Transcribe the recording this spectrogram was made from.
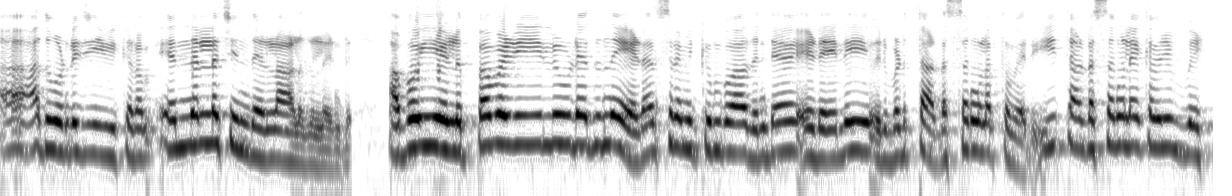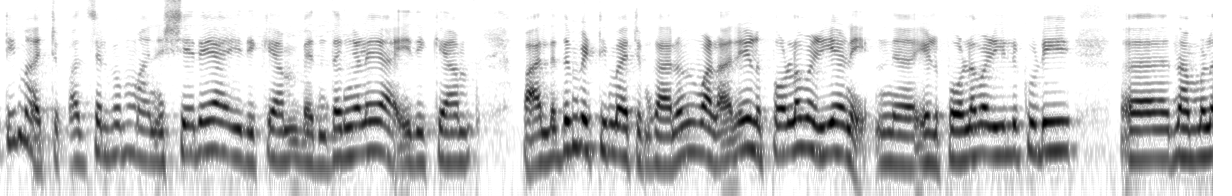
അതുകൊണ്ട് ജീവിക്കണം എന്നുള്ള ചിന്തയുള്ള ആളുകളുണ്ട്. അപ്പോൾ ഈ എളുപ്പ വഴിയിലൂടെ അത് നേടാൻ ശ്രമിക്കുമ്പോൾ അതിന്റെ ഇടയിൽ ഒരുപാട് തടസ്സങ്ങളൊക്കെ വരും. ഈ തടസ്സങ്ങളെയൊക്കെ അവർ വെട്ടിമാറ്റും. അത് ചിലപ്പോൾ മനുഷ്യരെ ആയിരിക്കാം ബന്ധങ്ങളെ ആയിരിക്കാം പലതും വെട്ടിമാറ്റും. കാരണം വളരെ എളുപ്പമുള്ള വഴിയാണ്. എളുപ്പമുള്ള വഴിയിൽ കൂടി നമ്മൾ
